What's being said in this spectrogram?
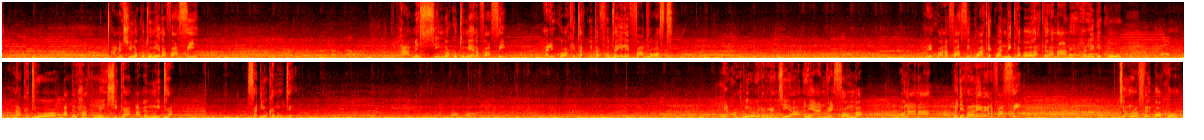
Ameshindwa kutumia nafasi, ameshindwa kutumia nafasi. Alikuwa akitaka kuitafuta ile far post, ilikuwa nafasi kwake kuandika bao lake la nane la ligi kuu, na wakati huo abdulhaq Benshika amemwita Sadio Kanute. Kwa mpira ule katika njia, Leandre Somba Onana amejaza ndani katika nafasi, John Rafael Boko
